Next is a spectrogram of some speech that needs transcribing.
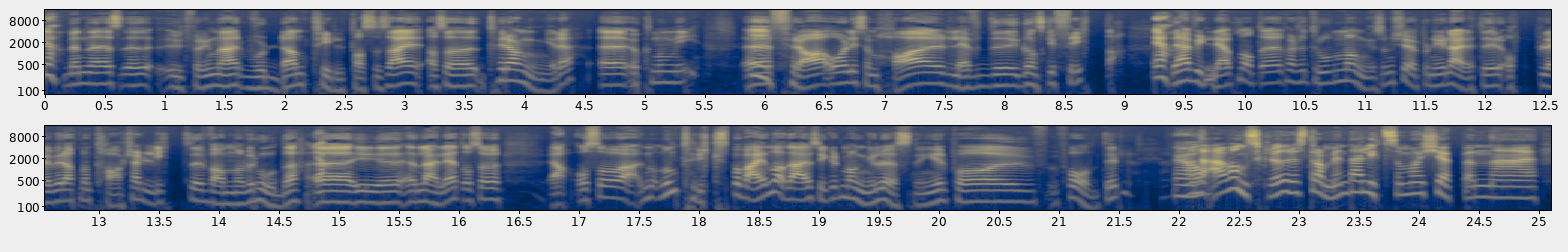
Ja. Men uh, utfordringen er hvordan tilpasse seg altså trangere uh, økonomi. mm. Fra å liksom ha levd ganske fritt, da. Ja. Det her vil jeg på en måte kanskje tro mange som kjøper nye leiligheter, opplever at man tar seg litt vann over hodet eh, i eh, en leilighet. Og så Ja, no, noen triks på veien, da. Det er jo sikkert mange løsninger på å få det til. Ja. Men det er vanskelig å stramme inn. Det er litt som å kjøpe en eh,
